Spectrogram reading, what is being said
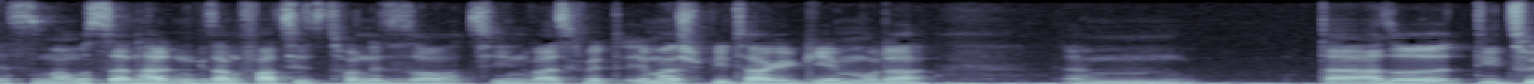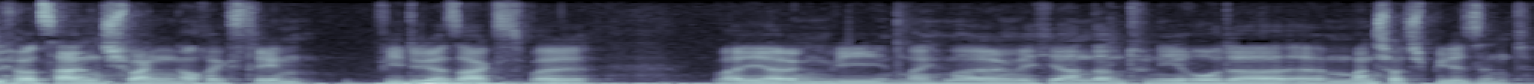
es, man, muss dann halt ein Gesamtfazit von der Saison ziehen, weil es wird immer Spieltage geben oder ähm, da, also die Zuschauerzahlen schwanken auch extrem, wie du ja sagst, weil, weil ja irgendwie manchmal irgendwelche anderen Turniere oder äh, Mannschaftsspiele sind.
